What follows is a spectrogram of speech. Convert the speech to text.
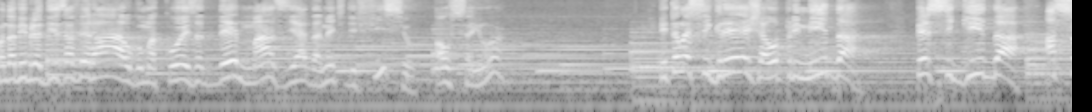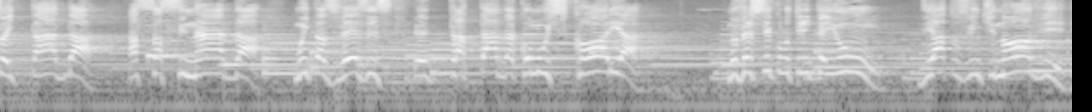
Quando a Bíblia diz haverá alguma coisa demasiadamente difícil ao Senhor. Então essa igreja oprimida, perseguida, açoitada, assassinada, muitas vezes eh, tratada como escória. No versículo 31, de Atos 29,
